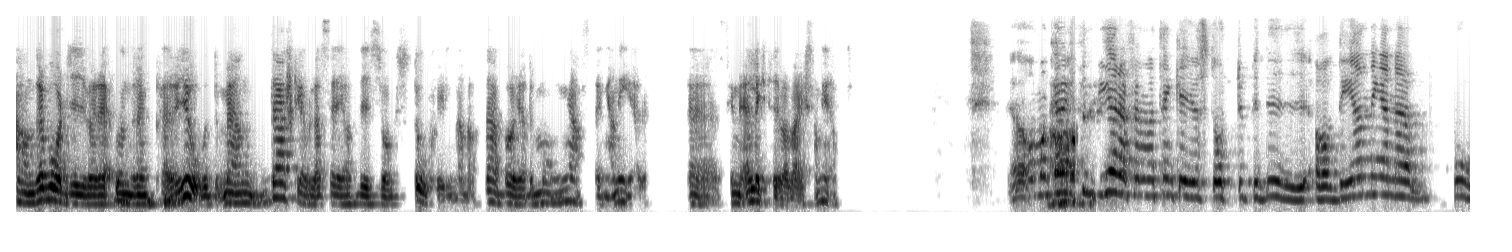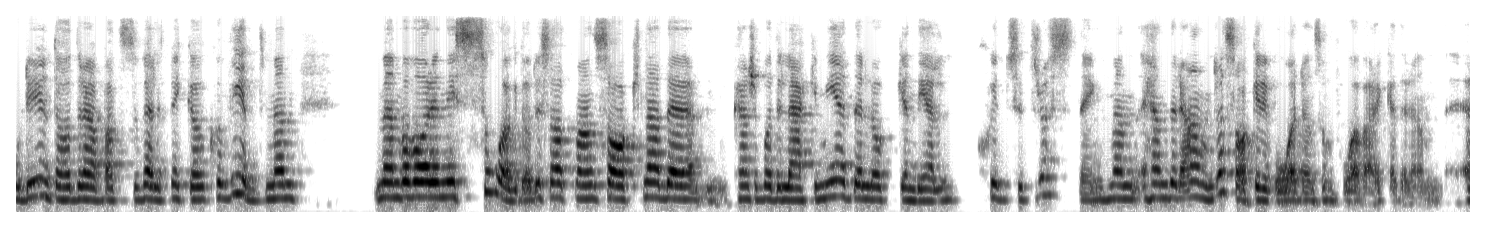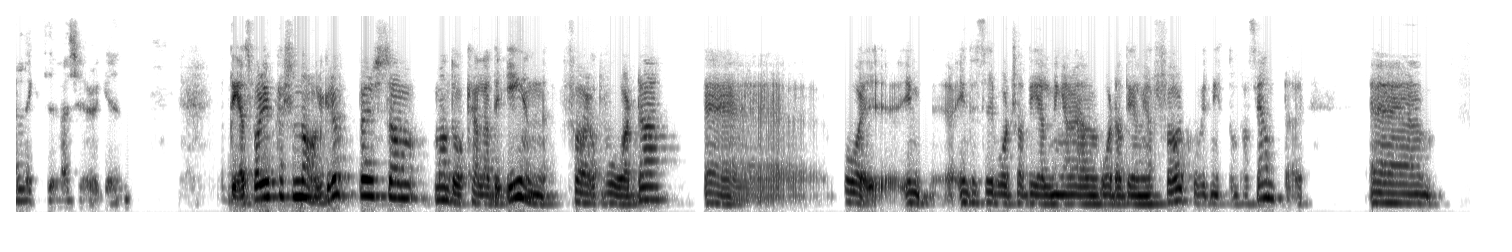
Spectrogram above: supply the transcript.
andra vårdgivare under en period men där skulle jag vilja säga att vi såg stor skillnad. Att där började många stänga ner eh, sin elektiva verksamhet. Ja, och man kan ju fundera, för man tänker just ortopediavdelningarna borde ju inte ha drabbats så väldigt mycket av covid men men vad var det ni såg då? Du sa att man saknade kanske både läkemedel och en del skyddsutrustning. Men hände det andra saker i vården som påverkade den elektiva kirurgin? Dels var det personalgrupper som man då kallade in för att vårda eh, på in, intensivvårdsavdelningar och även vårdavdelningar för covid-19 patienter. Eh,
